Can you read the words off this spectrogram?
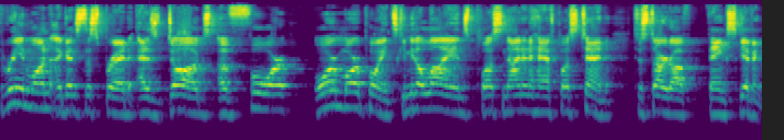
three and one against the spread as dogs of four or more points. Give me the Lions plus nine and a half, plus 10 to start off Thanksgiving.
